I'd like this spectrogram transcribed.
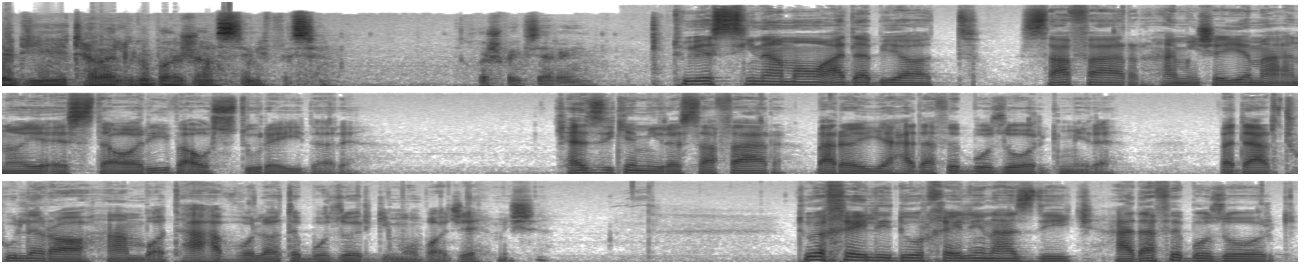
هدیه تولد رو با آژانس میفرستم خوش بگذره توی سینما و ادبیات سفر همیشه یه معنای استعاری و اسطوره‌ای داره. کسی که میره سفر برای یه هدف بزرگ میره و در طول راه هم با تحولات بزرگی مواجه میشه. تو خیلی دور خیلی نزدیک هدف بزرگ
